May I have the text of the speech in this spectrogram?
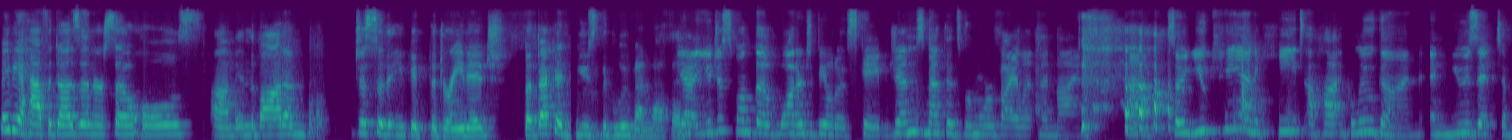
maybe a half a dozen or so holes um, in the bottom just so that you get the drainage. But Becca used the glue gun method. Yeah, you just want the water to be able to escape. Jen's methods were more violent than mine. Um, so you can heat a hot glue gun and use it to,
